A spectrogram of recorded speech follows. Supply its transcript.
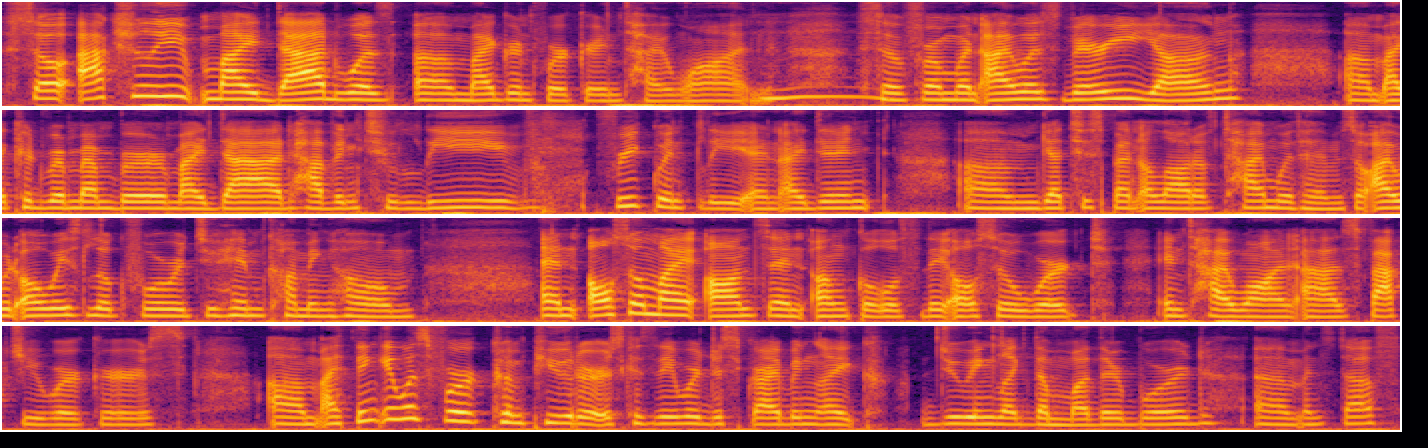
So actually, my dad was a migrant worker in Taiwan. Mm. So from when I was very young, um, I could remember my dad having to leave frequently, and I didn't um, get to spend a lot of time with him. So I would always look forward to him coming home. And also, my aunts and uncles, they also worked in Taiwan as factory workers. Um, I think it was for computers because they were describing like doing like the motherboard um, and stuff.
